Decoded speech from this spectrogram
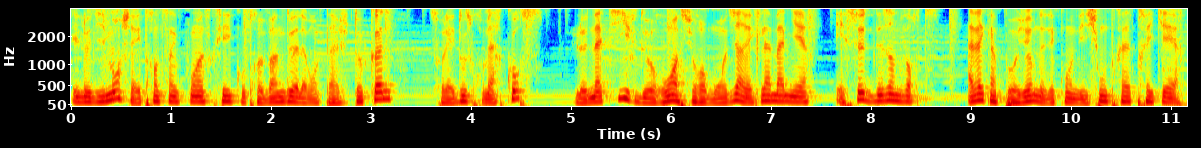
et le dimanche avec 35 points inscrits contre 22 à l'avantage d'Ocon sur les 12 premières courses, le natif de Rouen a su rebondir avec la manière, et ce dès avec un podium dans des conditions très précaires,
